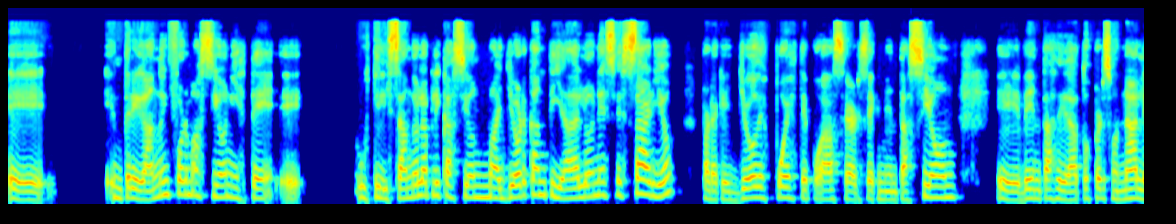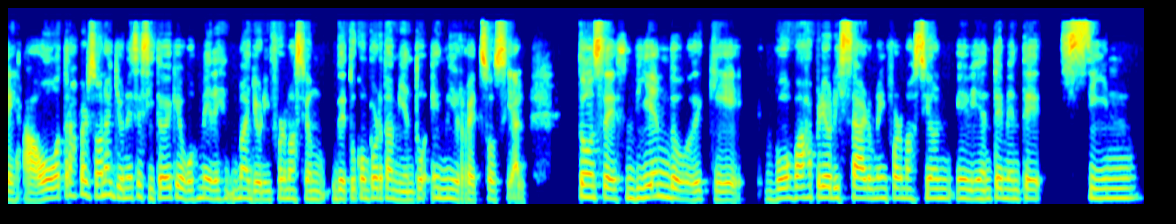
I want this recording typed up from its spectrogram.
Eh, entregando información y esté eh, utilizando la aplicación mayor cantidad de lo necesario para que yo después te pueda hacer segmentación, eh, ventas de datos personales a otras personas, yo necesito de que vos me des mayor información de tu comportamiento en mi red social. Entonces, viendo de que vos vas a priorizar una información evidentemente sin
